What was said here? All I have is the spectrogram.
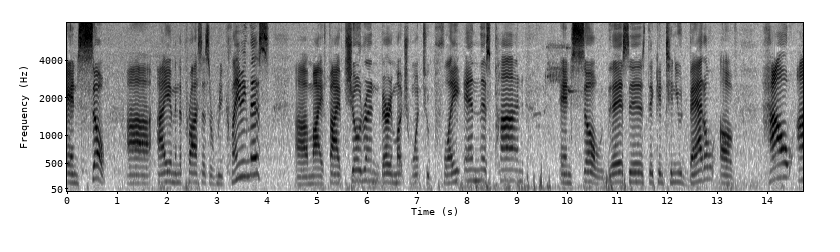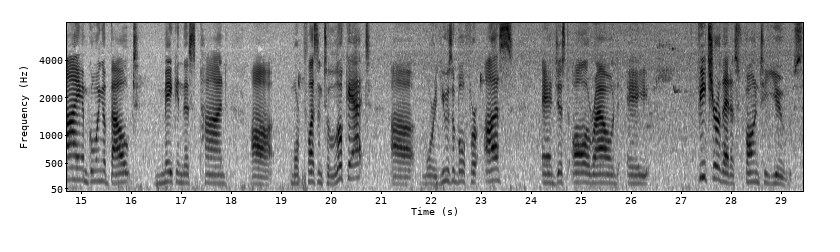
And so uh, I am in the process of reclaiming this. Uh, my five children very much want to play in this pond and so this is the continued battle of how I am going about making this pond uh, more pleasant to look at, uh, more usable for us, and just all around a feature that is fun to use.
